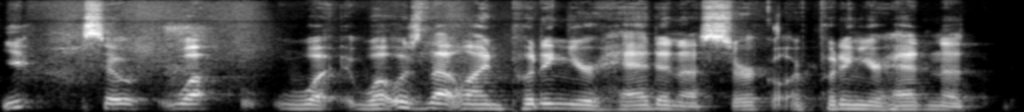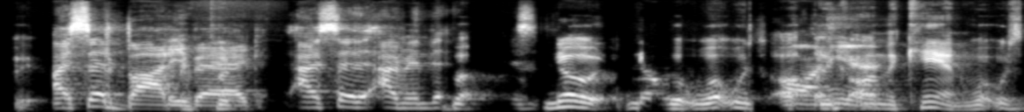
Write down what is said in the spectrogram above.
You, so what what what was that line? Putting your head in a circle or putting your head in a I said body I put- bag. I said. I mean, But no, no. But what was On on, like, here. on the can? What was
